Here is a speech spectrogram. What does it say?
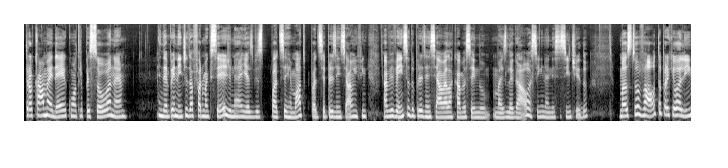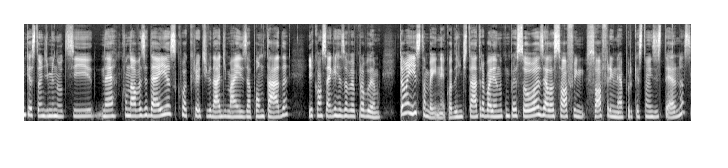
trocar uma ideia com outra pessoa, né? Independente da forma que seja, né? E às vezes pode ser remoto, pode ser presencial, enfim. A vivência do presencial, ela acaba sendo mais legal, assim, né? Nesse sentido. Mas tu volta para aquilo ali em questão de minutos e, né? Com novas ideias, com a criatividade mais apontada e consegue resolver o problema. Então é isso também, né? Quando a gente está trabalhando com pessoas, elas sofrem, sofrem, né? Por questões externas.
